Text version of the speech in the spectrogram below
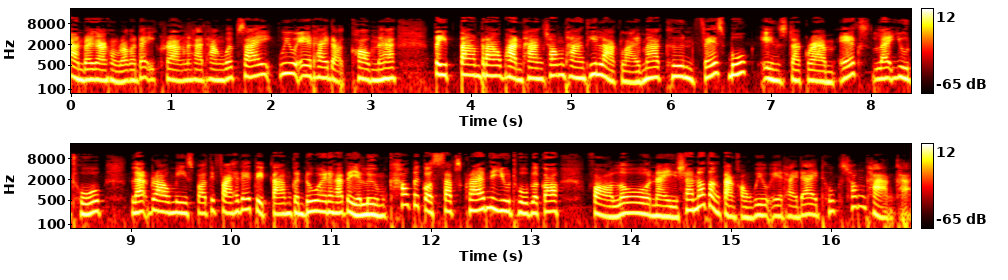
อ่านรายงานของเรากันได้อีกครั้งนะคะ ทางเว็บไซต์ w i w a thai com นะคะติดตามเราผ่านทางช่องทางที่หลากหลายมากขึ้น Facebook Instagram X และ YouTube และเรามี Spotify ให้ได้ติดตามกันด้วยนะคะแต่อย่าลืมเข้าไปกด subscribe ใน YouTube แล้วก็ follow ในช่องต่างๆของ w i w a Thai ได้ทุกช่องทางค่ะ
